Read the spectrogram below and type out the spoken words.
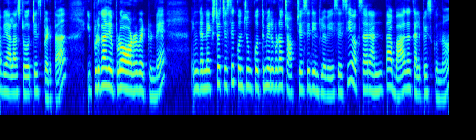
అవి అలా స్టోర్ చేసి పెడతా. ఇప్పుడు కాదు ఎప్పుడో ఆర్డర్ పెట్టుండే. ఇంకా నెక్స్ట్ వచ్చేసి కొంచెం కొత్తిమీర కూడా చాప్ చేసి దీంట్లో వేసేసి ఒకసారి అంతా బాగా కలిపేసుకుందాం.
